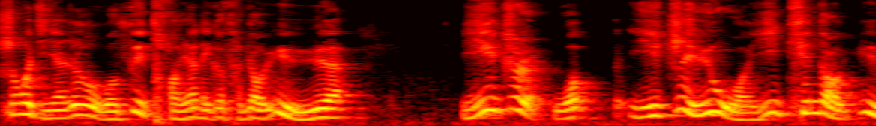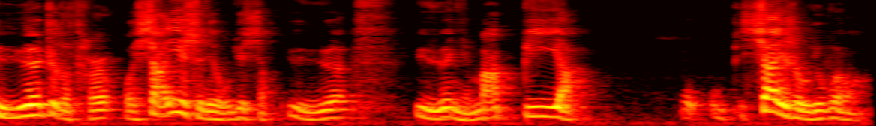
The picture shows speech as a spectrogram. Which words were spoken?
生活几年之后，我最讨厌的一个词叫预约。以致我以至于我一听到预约这个词儿，我下意识里我就想预约，预约你妈逼呀！我我下意识我就问了，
